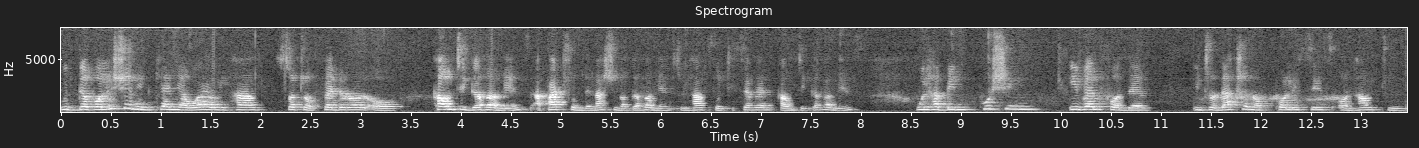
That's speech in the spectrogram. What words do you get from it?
with devolution in Kenya, where we have sort of federal or county governments, apart from the national governments, we have 47 county governments, we have been pushing even for the introduction of policies on how to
